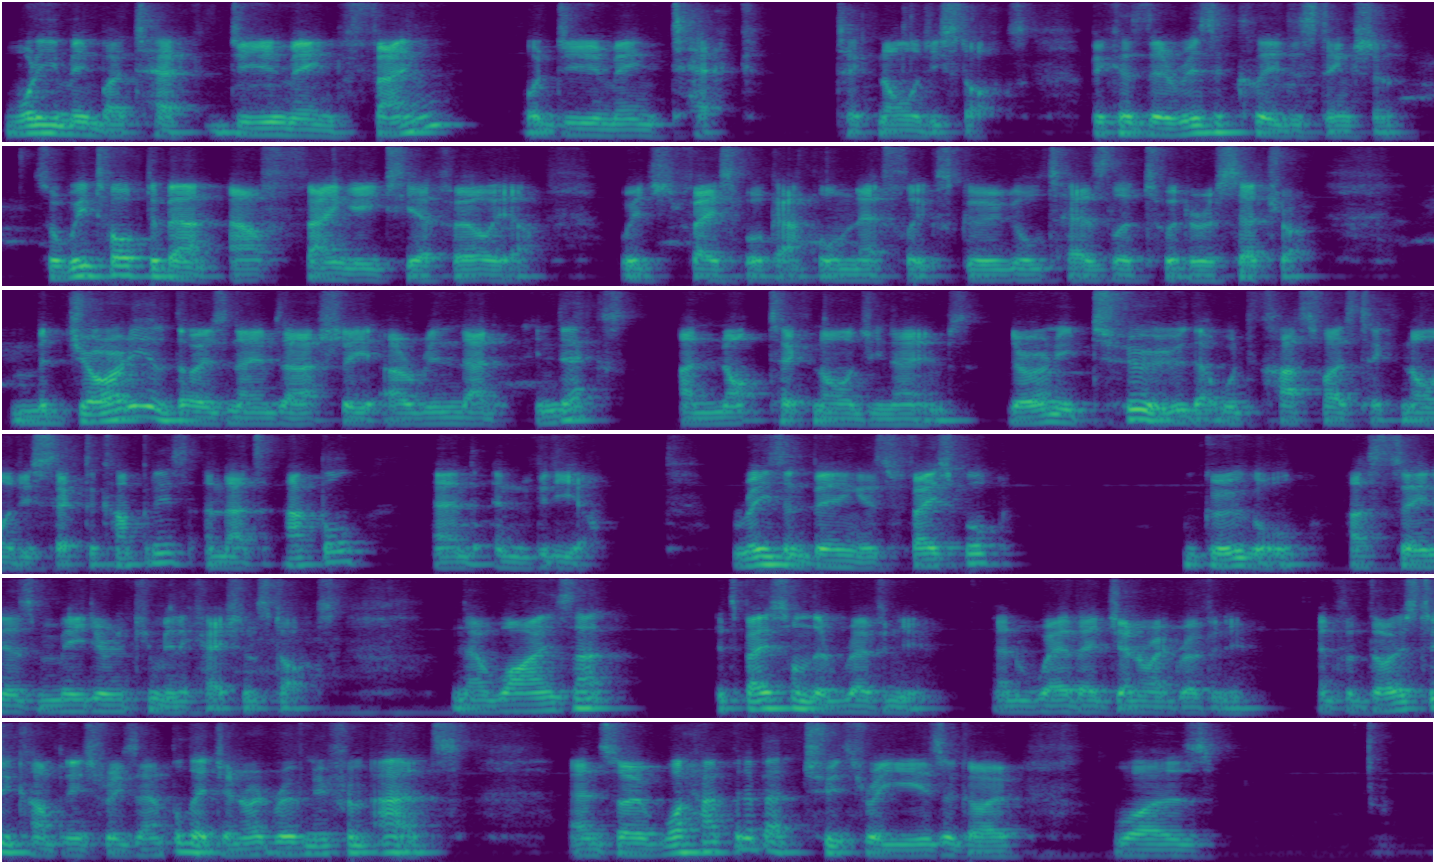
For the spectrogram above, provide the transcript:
what do you mean by tech? Do you mean FANG or do you mean tech, technology stocks? Because there is a clear distinction. So we talked about our FANG ETF earlier, which Facebook, Apple, Netflix, Google, Tesla, Twitter, etc. Majority of those names actually are in that index are not technology names. There are only two that would classify as technology sector companies, and that's Apple and Nvidia. Reason being is Facebook, Google are seen as media and communication stocks. Now, why is that? It's based on the revenue and where they generate revenue. And for those two companies, for example, they generate revenue from ads. And so what happened about two, three years ago was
